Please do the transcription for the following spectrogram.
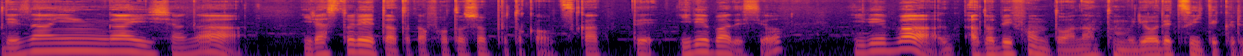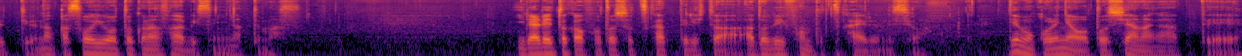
デザイン会社がイラストレーターとか Photoshop とかを使っていればですよ。いれば Adobe フォントはなんと無料でついてくるっていうなんかそういうお得なサービスになってます。いられとか Photoshop 使ってる人は Adobe フォント使えるんですよ。でもこれには落とし穴があって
